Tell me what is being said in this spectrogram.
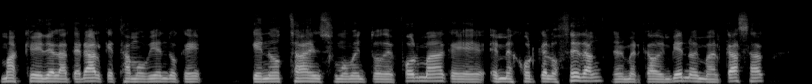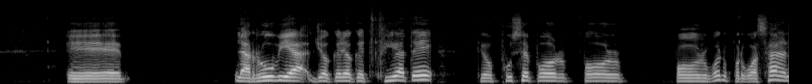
más que de lateral, que estamos viendo que, que no está en su momento de forma, que es mejor que lo cedan en el mercado de invierno, en Malcasa. Eh, la rubia, yo creo que, fíjate, que os puse por, por, por, bueno, por WhatsApp.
